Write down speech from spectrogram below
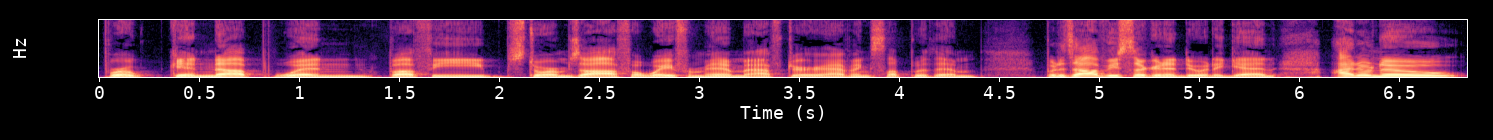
broken up when Buffy storms off away from him after having slept with him. But it's obvious they're going to do it again. I don't know.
